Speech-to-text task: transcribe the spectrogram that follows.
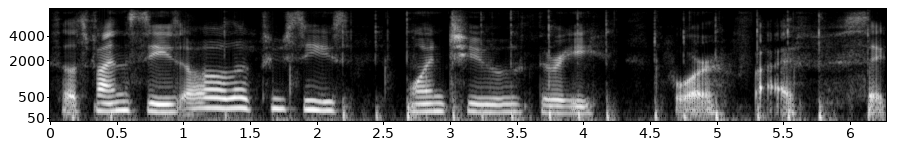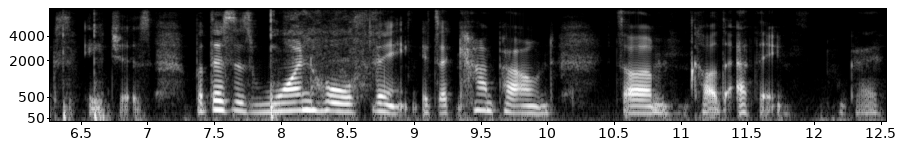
So let's find the C's. Oh, look, two C's. One, two, three, four, five, six H's. But this is one whole thing. It's a compound. It's um called ethane. Okay.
